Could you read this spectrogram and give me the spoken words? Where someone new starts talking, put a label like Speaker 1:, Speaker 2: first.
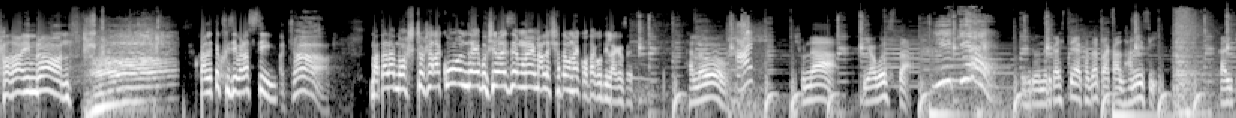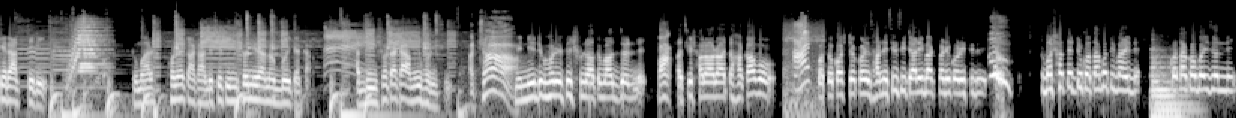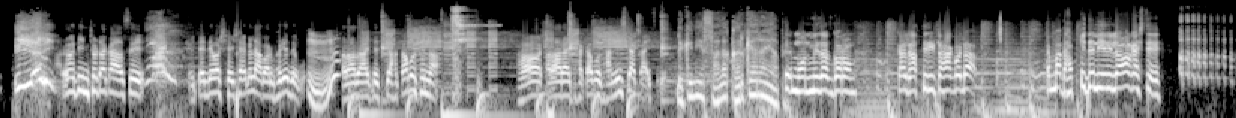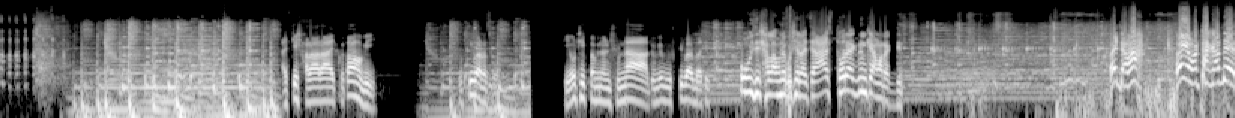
Speaker 1: শালা ইমরান। সকালে তো খুঁজে বেড়াচ্ছি।
Speaker 2: আচ্ছা।
Speaker 1: মাথাটা নষ্ট শালা কোন জায়গায় বসে রয়েছে মনে হয় মালের সাথে মনে হয় কথা কথি লাগেছে।
Speaker 3: হ্যালো। শোনা কি অবস্থা? হিরোনের কাছ থেকে এক হাজার টাকা ধানিয়েছি। কালকে রাত্রি। তোমার ফোনে টাকা দিয়েছি তিনশো নিরানব্বই টাকা। আর দুইশো টাকা আমি ভরেছি
Speaker 2: अच्छा
Speaker 3: মিনিট ভরেছি শোনা তোমার জন্য আজকে সারা রাত হাঁকাবো কত কষ্ট করে ধানিয়েছি সিটারি বাটপারি করেছি তুমি। তোমার সাথে একটু কথা কতে পারি না কথা কব এই জন্য আর ওই তিনশো টাকা আছে এটা দিয়ে আবার শেষ হয়ে গেলে আবার ভরে দেবো সারা রাত আজকে হাঁকাবো শোনা হ্যাঁ সারা রাত হাঁকাবো ধানিস টাকা আজকে
Speaker 4: लेकिन ये साला कर क्या रहा है यहाँ पे
Speaker 1: এ মন মেজাজ গরম কাল রাত্রি টাকা কয়টা এম্মা ধাপ্পিতে নিয়ে নিল আমার কাছ থেকে
Speaker 3: আজকে সারা রাত কোথাও হবি? বুঝতে পারছ? কেউ ঠিক পাবে না, শোনা তুমি বুঝতে পারবা
Speaker 1: ওই যে শালা মনে বসে রয়েছে, আজ তোর একদিন কি আমার একদিন? এই দাদা এই আমার টাকা দে।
